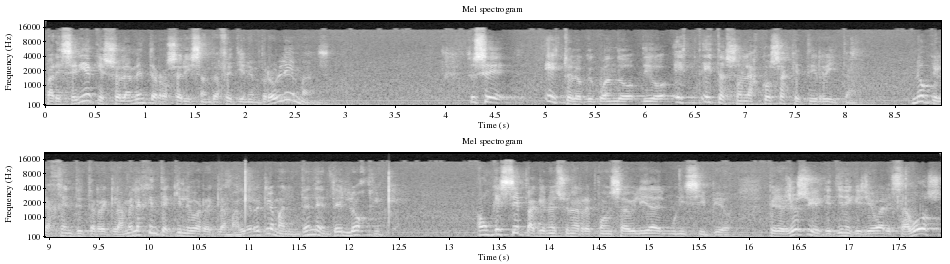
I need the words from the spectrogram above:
Parecería que solamente Rosario y Santa Fe tienen problemas. Entonces, esto es lo que cuando digo, estas son las cosas que te irritan. No que la gente te reclame. La gente a quién le va a reclamar? Le reclama al intendente, es lógico. Aunque sepa que no es una responsabilidad del municipio. Pero yo soy el que tiene que llevar esa voz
